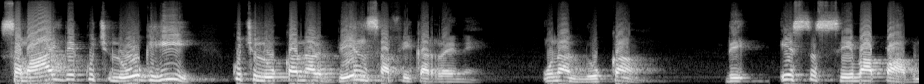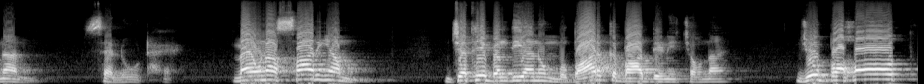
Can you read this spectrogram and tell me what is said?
ਸਮਾਜ ਦੇ ਕੁਝ ਲੋਕ ਹੀ ਕੁਝ ਲੋਕਾਂ ਨਾਲ ਬੇਇਨਸਾਫੀ ਕਰ ਰਹੇ ਨੇ। ਉਹਨਾਂ ਲੋਕਾਂ ਦੇ ਇਸ ਸੇਵਾ ਭਾਵਨਾ ਨੂੰ ਸੈਲੂਟ ਹੈ। ਮੈਂ ਉਹਨਾਂ ਸਾਰੀਆਂ ਜਥੇਬੰਦੀਆਂ ਨੂੰ ਮੁਬਾਰਕਬਾਦ ਦੇਣੀ ਚਾਹੁੰਦਾ ਜੋ ਬਹੁਤ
